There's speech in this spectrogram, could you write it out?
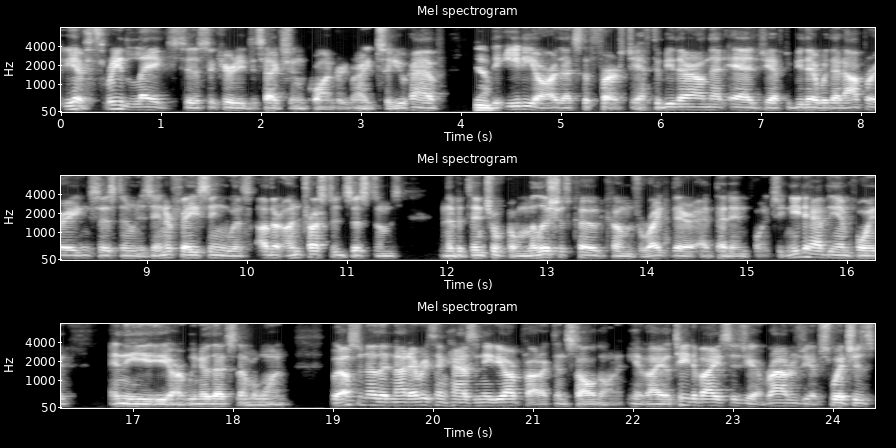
you have three legs to the security detection quandary, right? So you have yeah. the EDR, that's the first. You have to be there on that edge. You have to be there where that operating system is interfacing with other untrusted systems. And the potential for malicious code comes right there at that endpoint. So you need to have the endpoint and the EDR. We know that's number one. We also know that not everything has an EDR product installed on it. You have IoT devices, you have routers, you have switches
